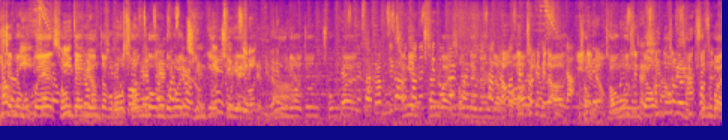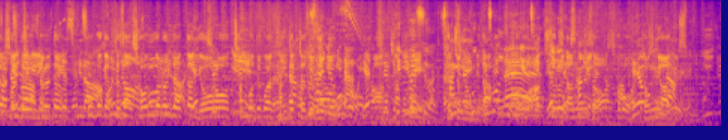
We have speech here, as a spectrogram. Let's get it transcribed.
이재명 후보의 선대위원장으로 선거운동을 진두 지휘해온 윤여준 총괄 상임 총괄 선대위원장과 정- 정은경 총괄 선대위원장 등 후보 곁에서 선거를 도왔던 여러 참모들과 당직자들 모두 아, 기쁜 결정입니다. 서로 악수를 나누면서 서로 격려하고 있습니다.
